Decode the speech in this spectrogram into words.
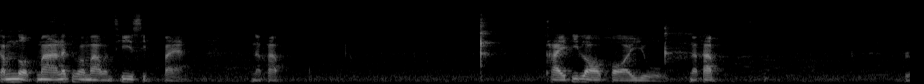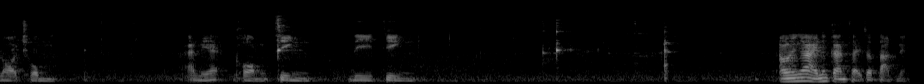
กำหนดมาน่าจะประมาณวันที่18นะครับ ใครที่รอคอยอยู่นะครับ รอชม อันเนี้ยของจริงดีจริง เอาง่ายๆเรื่องการใส่สตัดเนี่ย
